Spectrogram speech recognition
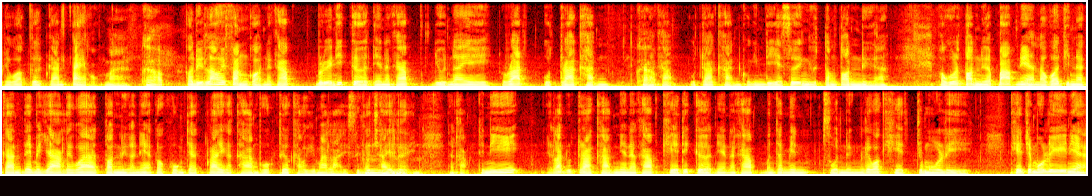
เรียกว่าเกิดการแตกออกมาครับก่อนอื่นเล่าให้ฟังก่อนนะครับ บริเวณที่เกิดเนี่ยนะครับอยู่ในรัฐอุตราขันธ์ครับนะครับอุตราขันธ์ของอินเดียซึ่งอยู่ทางตอนเหนือพอพูดว่าตอนเหนือปั๊บเนี่ยเราก็จินตนาการได้ไม่ยากเลยว่าตอนเหนือเนี่ยก็คงจะใกล้กับทางพวกเทือกเขาฮิมาลัยซึ่งก็ใช่เลยนะครับทีนี้รัฐอุตราขันธ์เนี่ยนะครับเขตที่เกิดเนี่ยนะครับมันจะเป็นส่วนหนึ่งเรียกว่าเขตจโมลี เขตจโมลีเนี่ย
